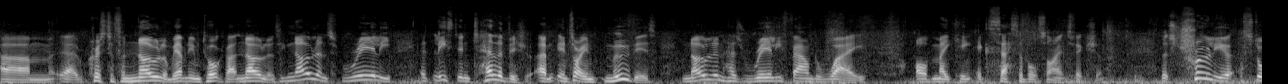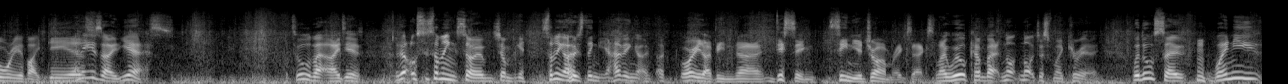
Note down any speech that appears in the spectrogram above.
Um, uh, Christopher Nolan. We haven't even talked about Nolan. See, Nolan's really, at least in television, um, in sorry, in movies, Nolan has really found a way of making accessible science fiction. That's truly a story of ideas. It is, uh, yes. It's all about ideas. Also, something. Sorry, I'm jumping in. Something I was thinking, having, I- I'm worried I've been uh, dissing senior drama execs, and I will come back. Not not just my career, but also when you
